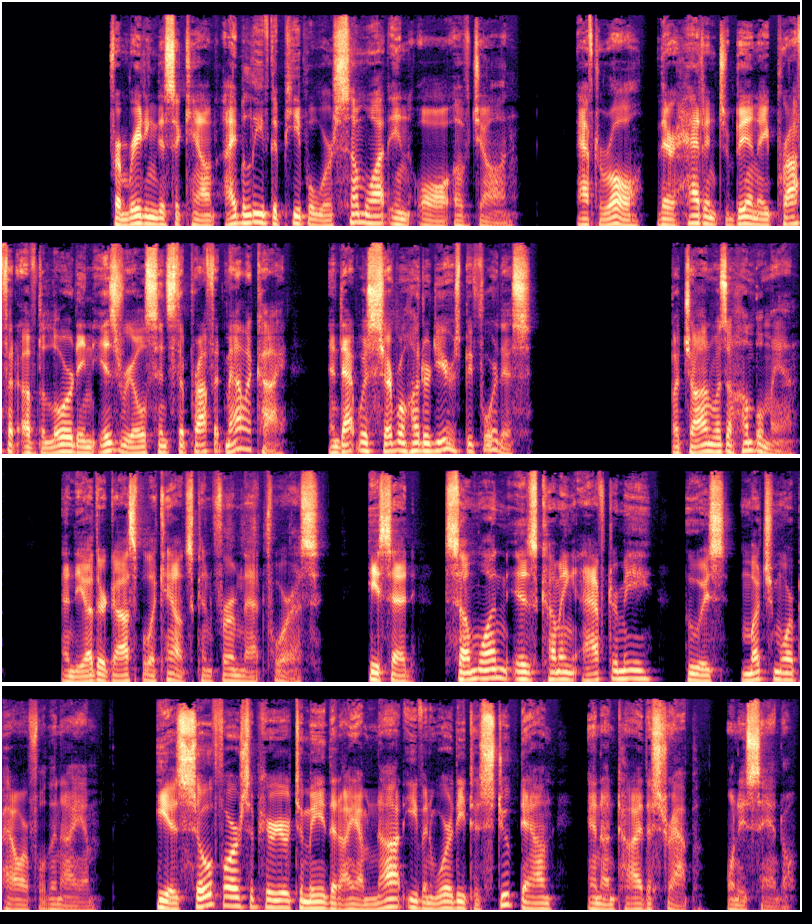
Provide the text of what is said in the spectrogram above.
From reading this account, I believe the people were somewhat in awe of John. After all, there hadn't been a prophet of the Lord in Israel since the prophet Malachi, and that was several hundred years before this. But John was a humble man, and the other gospel accounts confirm that for us. He said, Someone is coming after me who is much more powerful than I am. He is so far superior to me that I am not even worthy to stoop down and untie the strap on his sandal.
